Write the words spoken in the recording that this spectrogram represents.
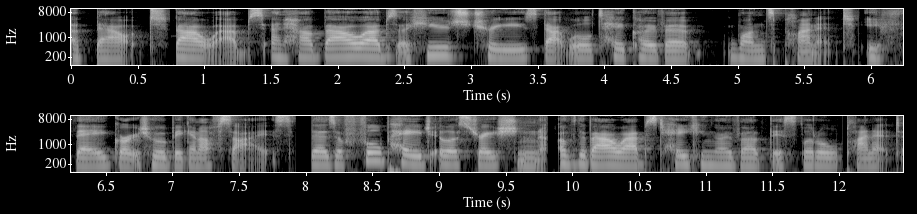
about baobabs and how baobabs are huge trees that will take over one's planet if they grow to a big enough size. There's a full page illustration of the baobabs taking over this little planet,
